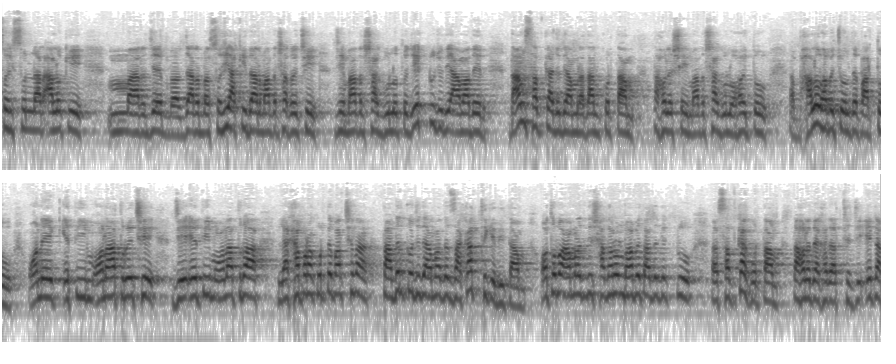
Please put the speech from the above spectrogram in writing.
সহি সুন্নার আলোকে আর যে, যার সহি আকিদার মাদ্রাসা রয়েছে, যে মাদ্রাসাগুলোতে যে একটু যদি আমাদের দান সাদকা যদি আমরা দান করতাম, তাহলে সেই মাদ্রাসাগুলো হয়তো ভালোভাবে চলতে পারতো। অনেক এতিম অনাথ রয়েছে, যে এতিম অনাথরা লেখাপড়া করতে পারছে না, তাদেরকেও যদি আমাদের জাকাত থেকে দিতাম, অথবা আমরা যদি সাধারণভাবে তাদেরকে একটু সাদকা করতাম তাহলে দেখা যাচ্ছে যে এটা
